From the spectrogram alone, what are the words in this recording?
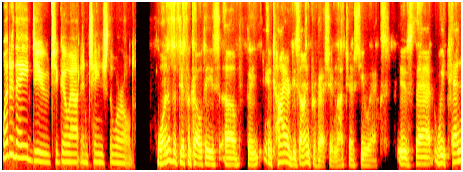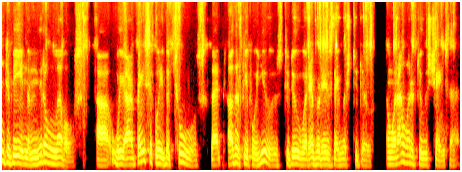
What do they do to go out and change the world? One of the difficulties of the entire design profession, not just UX, is that we tend to be in the middle levels. Uh, we are basically the tools that other people use to do whatever it is they wish to do. And what I want to do is change that.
